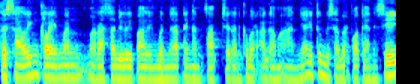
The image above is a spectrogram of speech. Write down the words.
kesaling klaiman merasa diri paling benar dengan tafsiran keberagamaannya itu bisa berpotensi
